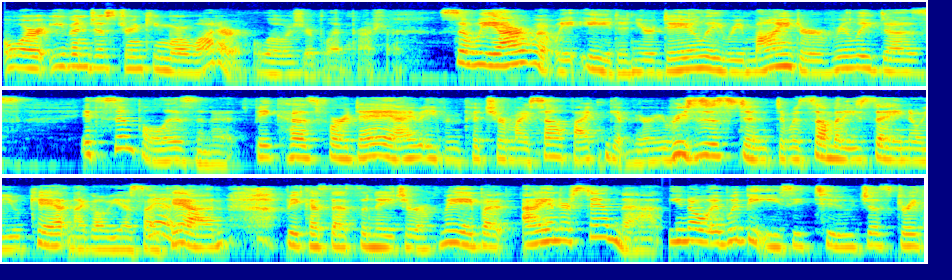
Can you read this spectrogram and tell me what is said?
Or even just drinking more water lowers your blood pressure. So we are what we eat, and your daily reminder really does. It's simple, isn't it? Because for a day, I even picture myself, I can get very resistant with somebody saying, No, you can't. And I go, Yes, I can, because that's the nature of me. But I understand that. You know, it would be easy to just drink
